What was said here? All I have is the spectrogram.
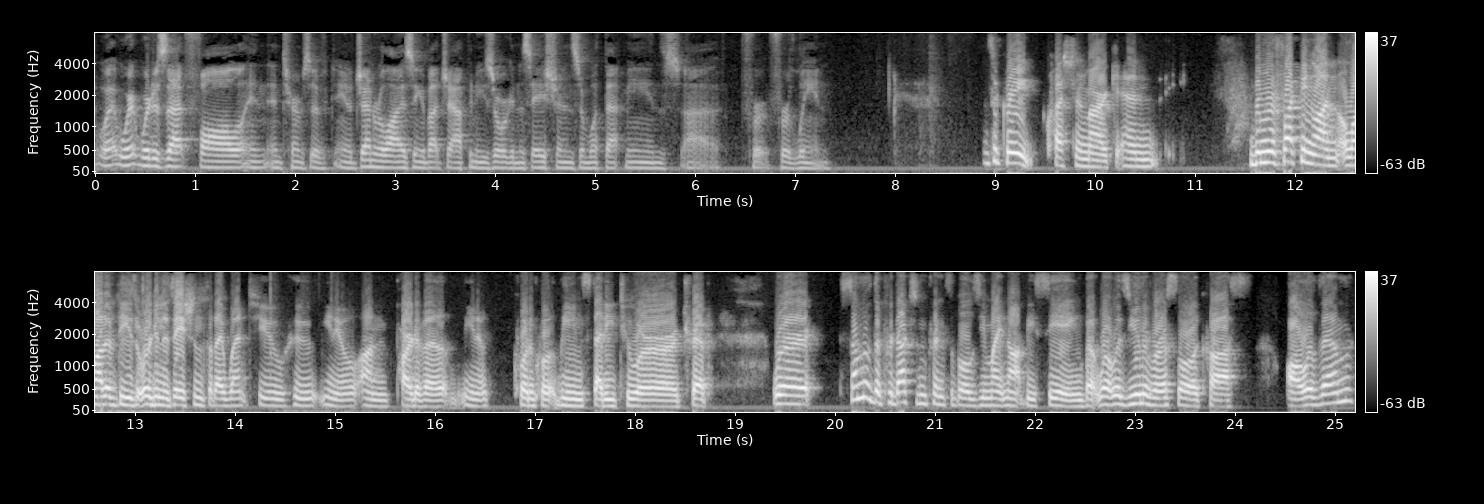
where, where does that fall in, in terms of you know generalizing about Japanese organizations and what that means uh, for for lean? That's a great question, Mark. And I've been reflecting on a lot of these organizations that I went to, who you know, on part of a you know quote unquote lean study tour or trip, where some of the production principles you might not be seeing, but what was universal across all of them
